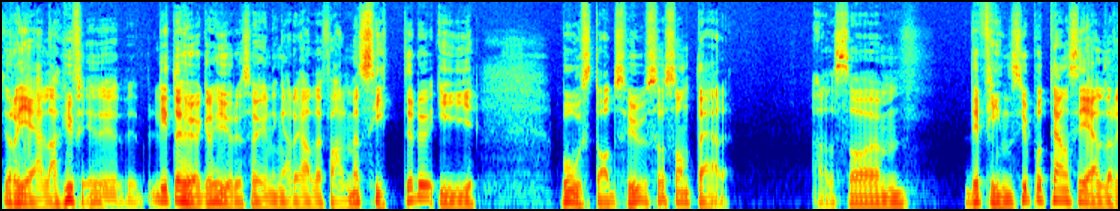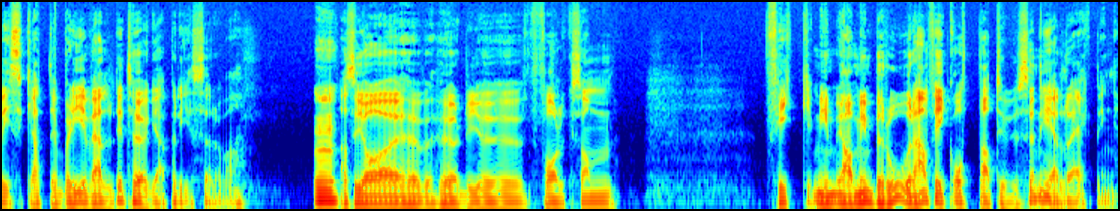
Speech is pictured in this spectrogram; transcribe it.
ja, rejäla, hyf, eh, lite högre hyreshöjningar i alla fall. Men sitter du i bostadshus och sånt där, alltså mm, det finns ju potentiell risk att det blir väldigt höga priser. va. Alltså jag hö- hörde ju folk som fick, min, ja min bror han fick 8000 i elräkning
